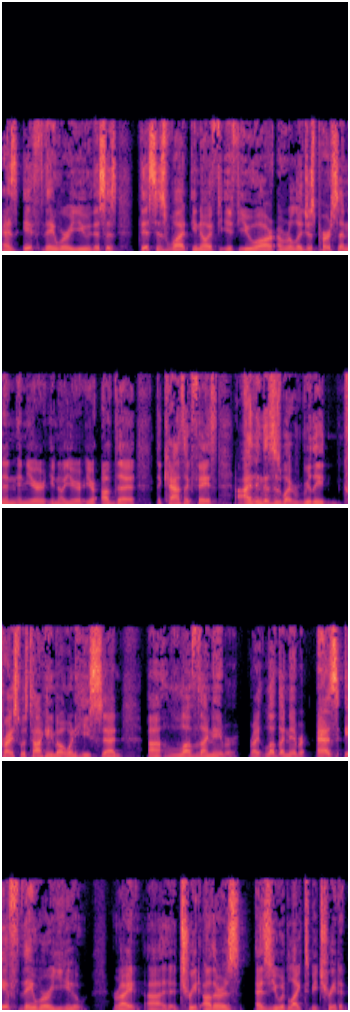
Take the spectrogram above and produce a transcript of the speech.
as if they were you. This is this is what you know. If if you are a religious person and, and you're you know you're you're of the the Catholic faith, I think this is what really Christ was talking about when he said, uh, "Love thy neighbor." Right, love thy neighbor as if they were you. Right, uh, treat others as you would like to be treated.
